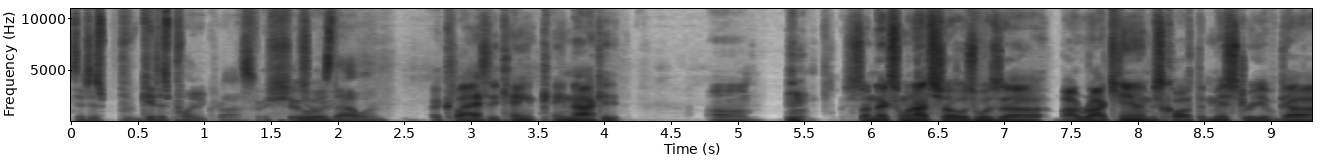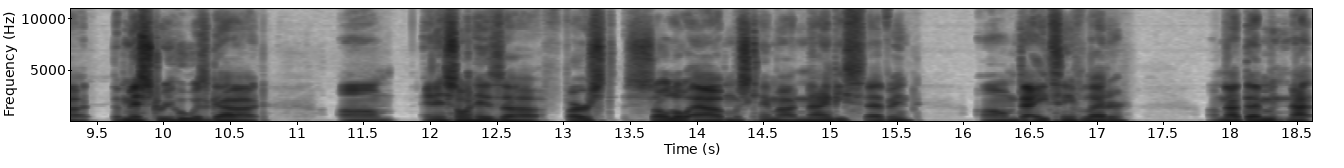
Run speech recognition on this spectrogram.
to just p- get his point across. for sure. Chose that one. a classic. Can't can't knock it. Um, so next one I chose was uh by Rakim. It's called The Mystery of God. The Mystery Who is God. Um, and it's on his uh first solo album, which came out in '97. Um, the 18th Letter. Um, not that not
